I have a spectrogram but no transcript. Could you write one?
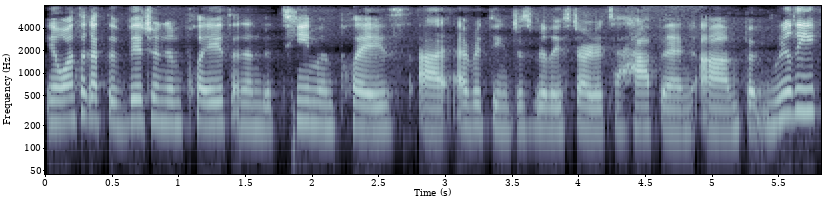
you know, once I got the vision in place and then the team in place, uh, everything just really started to happen. Um, but really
